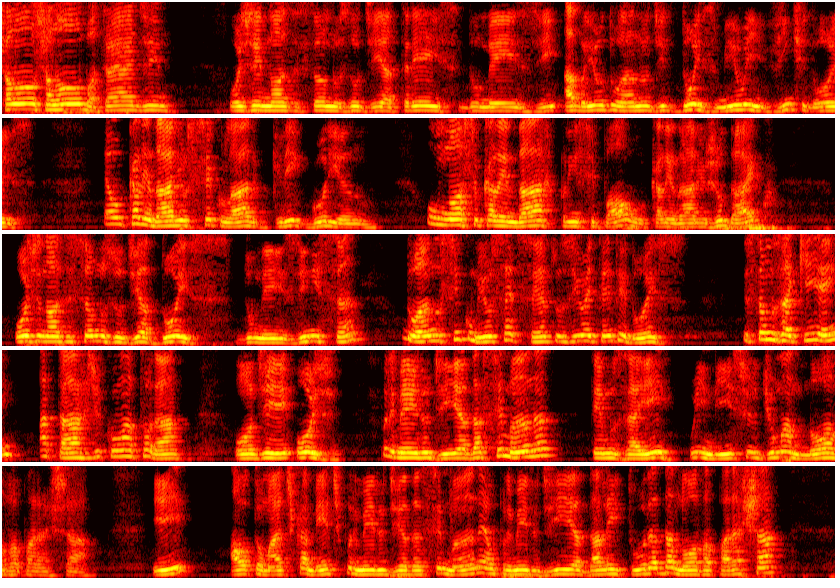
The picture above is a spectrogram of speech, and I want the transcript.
Shalom, shalom, boa tarde. Hoje nós estamos no dia 3 do mês de abril do ano de 2022. É o calendário secular gregoriano. O nosso calendário principal, o calendário judaico. Hoje nós estamos no dia 2 do mês de Nissan do ano 5782. Estamos aqui em A Tarde com a Torá, onde hoje primeiro dia da semana, temos aí o início de uma nova paraxá. E automaticamente, primeiro dia da semana é o primeiro dia da leitura da nova paraxá.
